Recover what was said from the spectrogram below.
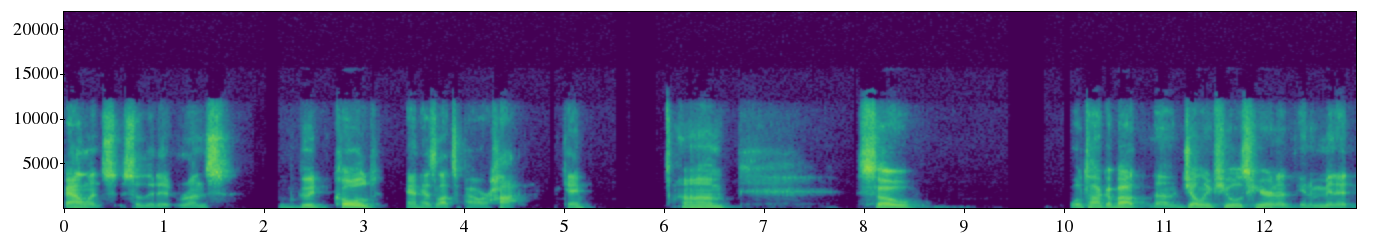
balance so that it runs good cold and has lots of power hot. Okay. Um, so we'll talk about uh, gelling fuels here in a, in a minute.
